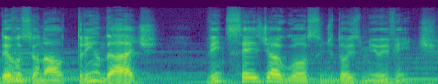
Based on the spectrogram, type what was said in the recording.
Devocional Trindade, 26 de agosto de 2020.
